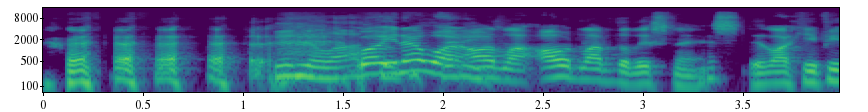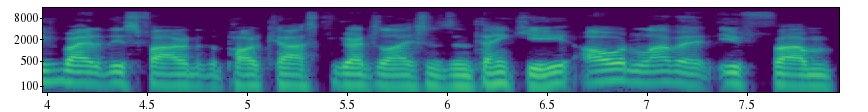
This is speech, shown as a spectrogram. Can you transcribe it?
Then you'll ask well, you know what? I'd lo- I would love the listeners. Like, if you've made it this far into the podcast, congratulations and thank you. I would love it if um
